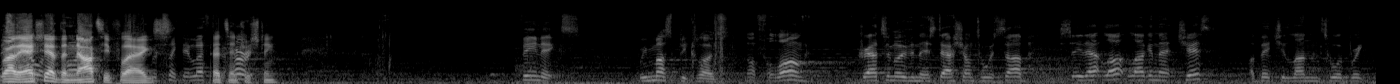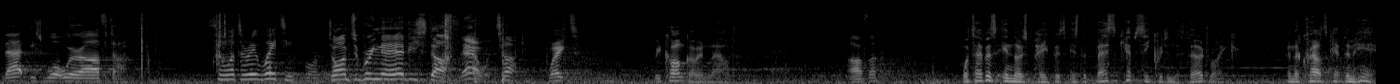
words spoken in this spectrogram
Wow, they actually have the Nazi flags. like they left in That's interesting. Phoenix, we must be close. Not for long. Krauts are moving their stash onto a sub. You see that lot lugging that chest? I bet you London to a brick. That is what we're after. So what are we waiting for? Time to bring the heavy stuff. Now we're talking. Wait. We can't go in loud. Arthur? Whatever's in those papers is the best kept secret in the Third Reich. And the Krauts kept them here,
